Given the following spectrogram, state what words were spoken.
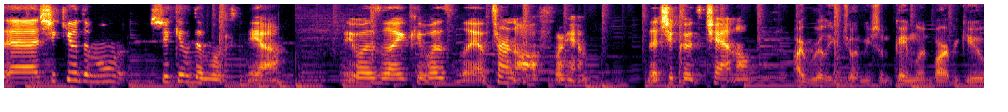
Uh, she killed the moon. She killed the moon. Yeah, it was like it was like a turn off for him that she could channel. I really enjoyed me some Gamelin barbecue,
